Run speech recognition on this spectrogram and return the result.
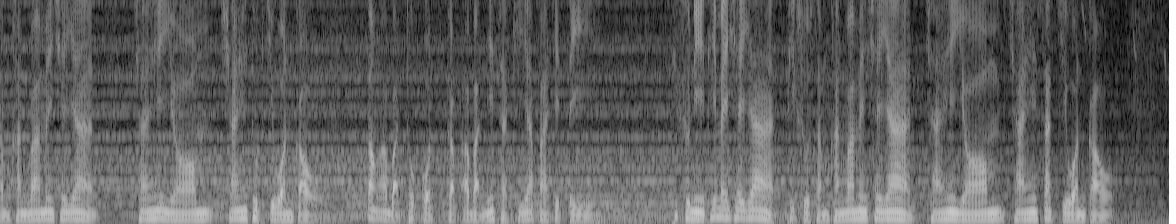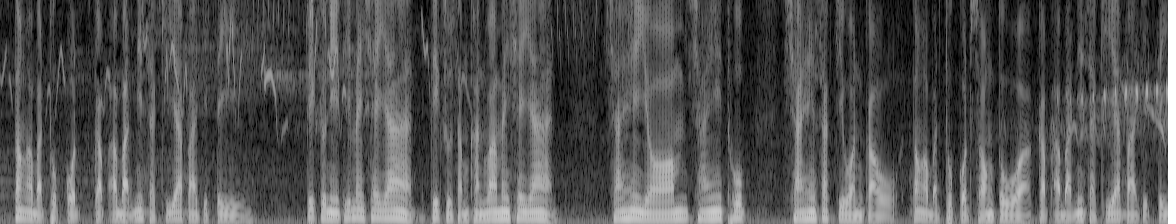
สำคัญว่าไม่ใช่ญาติ ใช้ให้ย้อม ใช้ให้ทุบจีวรเก่า ต้องอบัตทุกกฎกับอบัตนิสักคียปาจิตตีภิกษุณีที่ไม่ใช่ญาติ ภิกษุสำคัญว่าไม่ใช่ญาติ ใช้ให้ย้อม ใช้ให้ซักจีวรเก่า ต้องอบัตทุกกฎกับอบัตนิสักคียปาจิตตีภิกษุณีที่ไม่ใช่ญาติ ภิกษุสำคัญว่าไม่ใช่ญาติ ใช้ให้ย้อม ใช้ให้ทุบ ใช้ให้ซักจีวรเก่า ต้องอบัตทุกกฎสองตัว กับอบัตนิสักคียปาจิตตี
